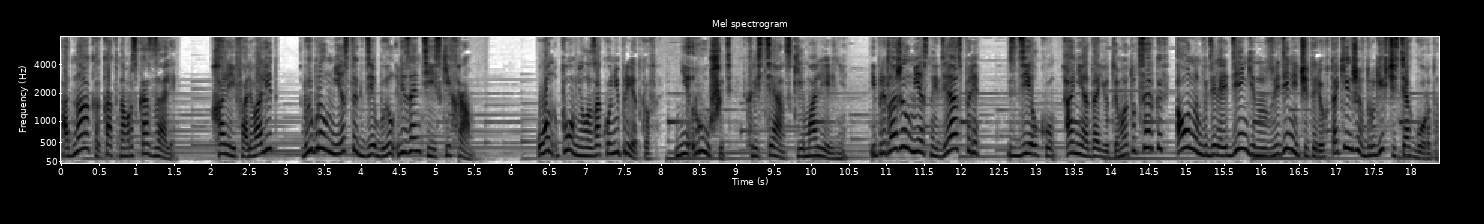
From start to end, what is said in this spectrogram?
Однако, как нам рассказали, халиф Аль-Валид выбрал место, где был византийский храм. Он помнил о законе предков не рушить христианские молельни и предложил местной диаспоре сделку. Они отдают им эту церковь, а он им выделяет деньги на возведение четырех таких же в других частях города.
